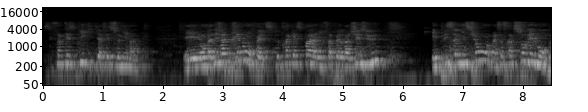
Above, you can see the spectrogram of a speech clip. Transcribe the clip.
C'est le Saint-Esprit qui, a fait ce miracle. Et on a déjà le prénom en fait, ne te tracasse pas, il s'appellera Jésus. Et puis sa mission, ben, ça sera de sauver le monde.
